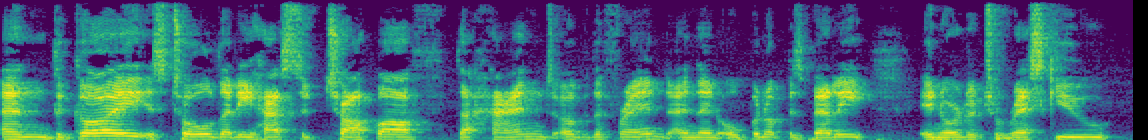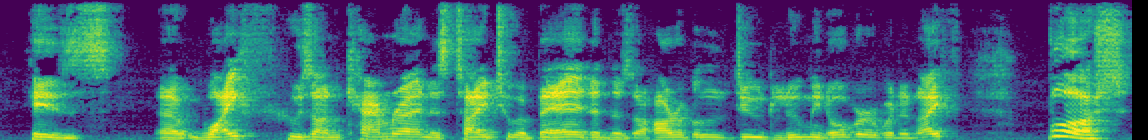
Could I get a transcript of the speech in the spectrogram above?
and the guy is told that he has to chop off the hand of the friend and then open up his belly in order to rescue his uh, wife, who's on camera and is tied to a bed, and there's a horrible dude looming over her with a knife. But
